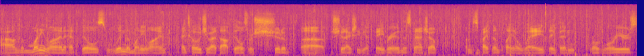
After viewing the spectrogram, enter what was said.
Uh, on the money line, I had Bills win the money line. I told you I thought Bills were should have uh, should actually be a favorite in this matchup, um, despite them playing away. They've been road warriors.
